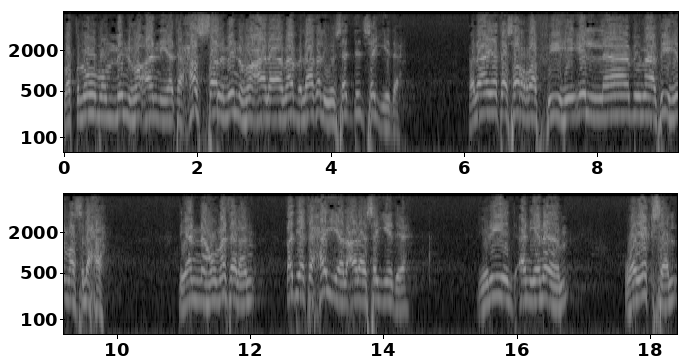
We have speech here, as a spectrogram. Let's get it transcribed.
مطلوب منه أن يتحصل منه على مبلغ ليسدد سيده. فلا يتصرف فيه إلا بما فيه مصلحة. لأنه مثلا قد يتحيل على سيده يريد أن ينام ويكسل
